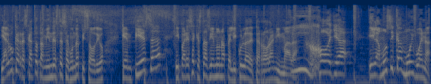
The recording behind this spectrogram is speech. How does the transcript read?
Y algo que rescato también de este segundo episodio, que empieza y parece que estás viendo una película de terror animada. Sí. Joya. Y la música muy buena.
